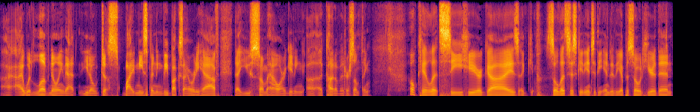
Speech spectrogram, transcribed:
I, I, would love knowing that you know just by me spending V Bucks I already have, that you somehow are getting a, a cut of it or something. Okay, let's see here, guys. So let's just get into the end of the episode here. Then,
